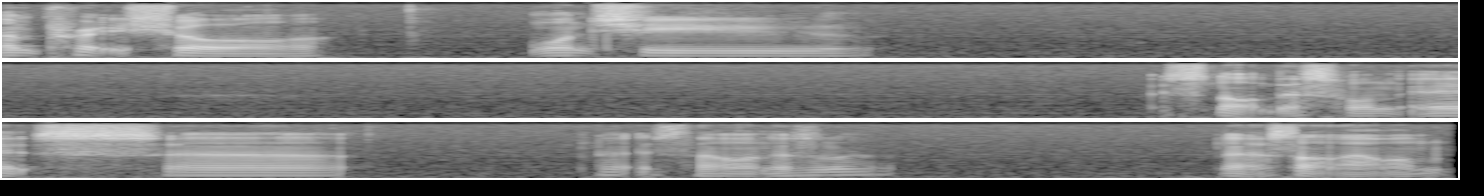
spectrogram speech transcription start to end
I'm pretty sure once you... It's not this one, it's... Uh, it's that one, isn't it? No, it's not that one.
